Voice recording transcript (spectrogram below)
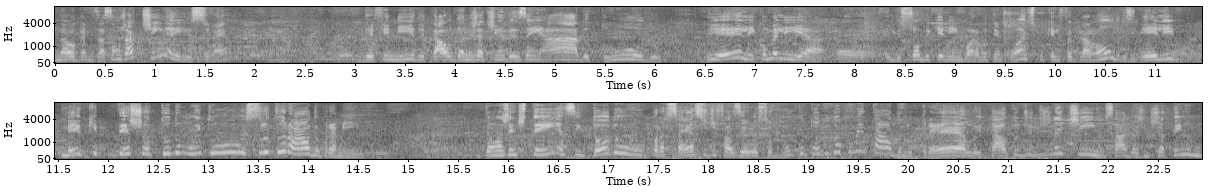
na organização já tinha isso, né? Definido e tal, o Dani já tinha desenhado tudo. E ele, como ele ia, é, ele soube que ele ia embora muito tempo antes, porque ele foi para Londres, ele meio que deixou tudo muito estruturado para mim. Então a gente tem assim todo o processo de fazer o ossobuco todo documentado no Trello e tal, tudo direitinho, sabe? A gente já tem um,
